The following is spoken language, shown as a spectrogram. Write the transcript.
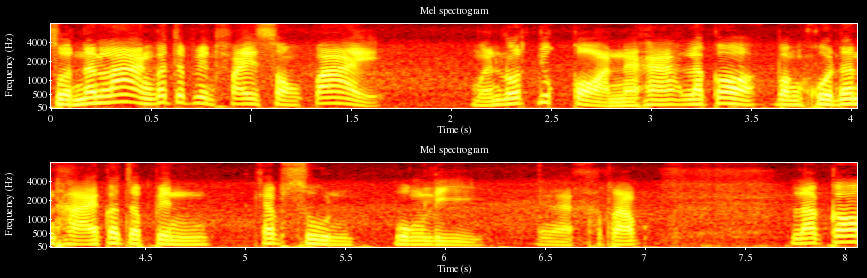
ส่วนด้านล่างก็จะเป็นไฟส่องป้ายเหมือนรถยุคก่อนนะฮะ แล้วก็บางคนด้านท้ายก็จะเป็นแคปซูลวงรีนะครับ แล้วก็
